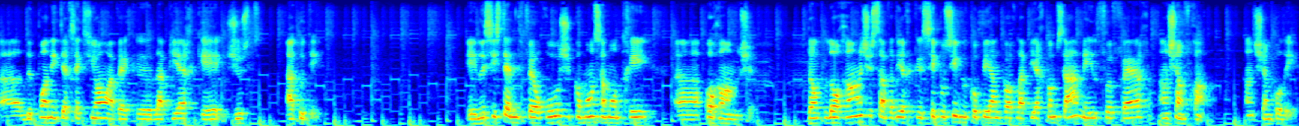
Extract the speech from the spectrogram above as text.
euh, le point d'intersection avec euh, la pierre qui est juste à côté. Et le système de fer rouge commence à montrer euh, orange. Donc l'orange, ça veut dire que c'est possible de couper encore la pierre comme ça, mais il faut faire un chanfrein, un chamcolé.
